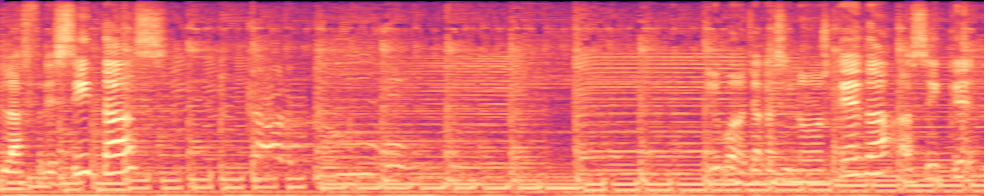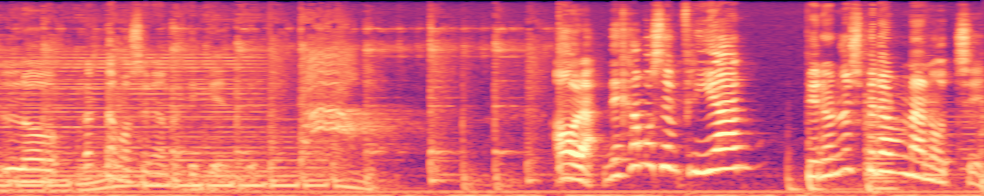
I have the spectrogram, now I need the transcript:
las fresitas. Y bueno, ya casi no nos queda, así que lo vertemos en el recipiente. Ahora, dejamos enfriar, pero no esperar una noche.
